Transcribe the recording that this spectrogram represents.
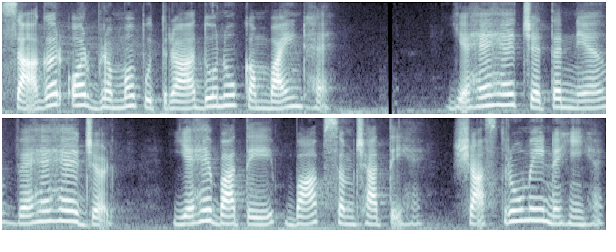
सागर और ब्रह्मपुत्रा दोनों कंबाइंड है। यह है चैतन्य, वह है जड़। यह बातें बाप समझाते हैं, शास्त्रों में नहीं है।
